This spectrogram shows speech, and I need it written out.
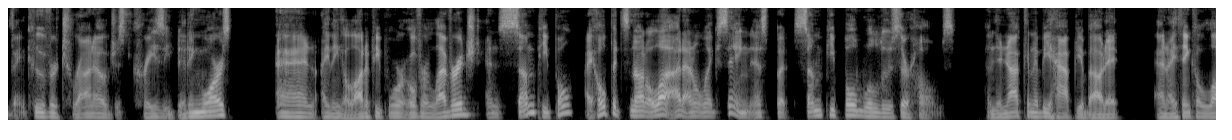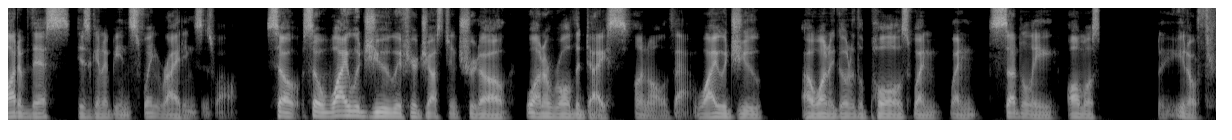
Vancouver, Toronto, just crazy bidding wars And I think a lot of people were over leveraged. And some people, I hope it's not a lot. I don't like saying this, but some people will lose their homes and they're not going to be happy about it. And I think a lot of this is going to be in swing ridings as well. So, so why would you, if you're Justin Trudeau, want to roll the dice on all of that? Why would you uh, want to go to the polls when, when suddenly, almost, you know, th-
